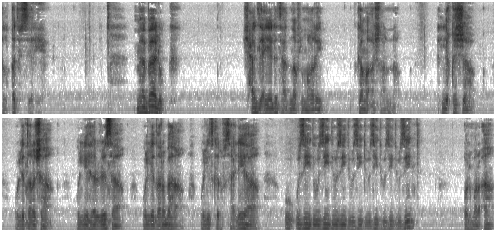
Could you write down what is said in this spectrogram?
القذف السريع. ما بالك؟ شحال العيالات عندنا في المغرب؟ كما أشرنا. اللي قجها واللي طرشها واللي هرسها واللي ضربها واللي تكرفس عليها وزيد وزيد وزيد وزيد وزيد وزيد وزيد والمرأة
